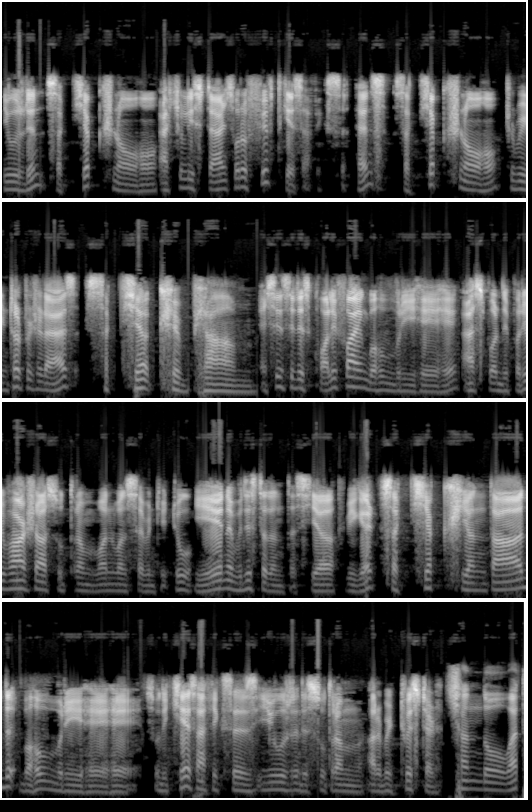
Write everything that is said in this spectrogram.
used in Sakhyakshnoho actually stands for a fifth case affix. Hence Sakhyakshnoho should be interpreted as Sakhyakshibhyam. And since it is qualifying Bahuvrihehe as per the Paribhasha Sutram 1172, Yena Vidhistadantasya, we get Sakhyakshantad Bahuvrihehe. So the case affixes used in this Sutram are a bit twisted. Chandovat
